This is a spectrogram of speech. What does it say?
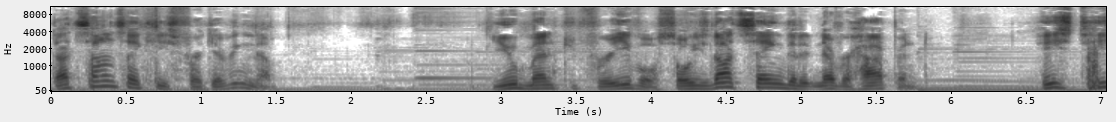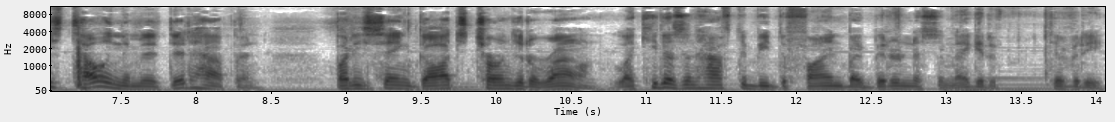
That sounds like he's forgiving them. You meant it for evil. So he's not saying that it never happened. He's, he's telling them it did happen, but he's saying God's turned it around. Like he doesn't have to be defined by bitterness and negativity.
